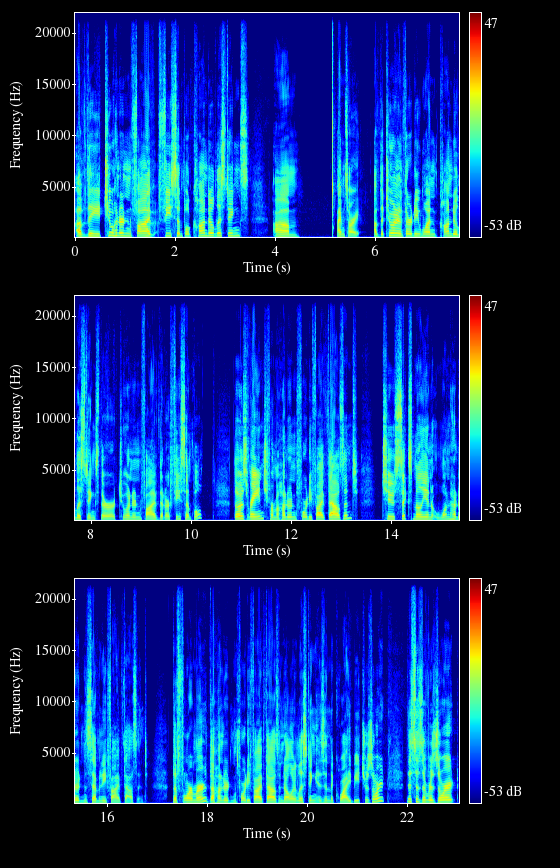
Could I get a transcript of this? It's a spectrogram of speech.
Of the 205 fee simple condo listings, um, I'm sorry, of the 231 condo listings, there are 205 that are fee simple. Those range from 145,000 to 6,175,000. The former, the $145,000 listing is in the Kauai Beach Resort. This is a resort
